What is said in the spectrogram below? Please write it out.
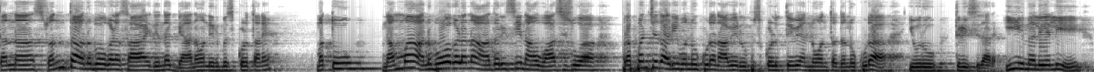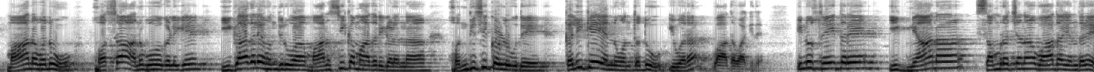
ತನ್ನ ಸ್ವಂತ ಅನುಭವಗಳ ಸಹಾಯದಿಂದ ಜ್ಞಾನವನ್ನು ನಿರ್ಮಿಸಿಕೊಳ್ತಾನೆ. ಮತ್ತು ನಮ್ಮ ಅನುಭವಗಳನ್ನು ಆಧರಿಸಿ ನಾವು ವಾಸಿಸುವ ಪ್ರಪಂಚದ ಅರಿವನ್ನು ಕೂಡ ನಾವೇ ರೂಪಿಸಿಕೊಳ್ಳುತ್ತೇವೆ ಅನ್ನುವಂಥದ್ದನ್ನು ಕೂಡ ಇವರು ತಿಳಿಸಿದ್ದಾರೆ. ಈ ಹಿನ್ನೆಲೆಯಲ್ಲಿ ಮಾನವನು ಹೊಸ ಅನುಭವಗಳಿಗೆ ಈಗಾಗಲೇ ಹೊಂದಿರುವ ಮಾನಸಿಕ ಮಾದರಿಗಳನ್ನು ಹೊಂದಿಸಿಕೊಳ್ಳುವುದೇ ಕಲಿಕೆ ಎನ್ನುವಂಥದ್ದು ಇವರ ವಾದವಾಗಿದೆ. ಇನ್ನು ಸ್ನೇಹಿತರೆ, ಈ ಜ್ಞಾನ ಸಂರಚನಾವಾದ ಎಂದರೆ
